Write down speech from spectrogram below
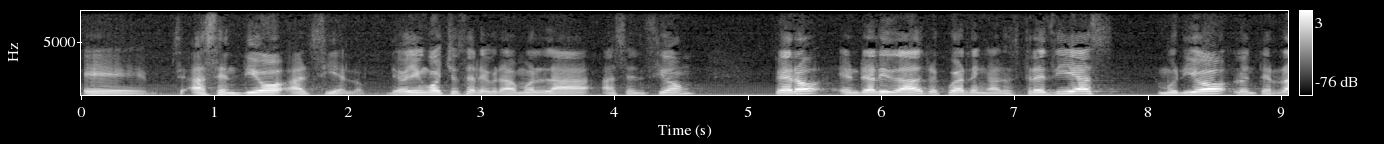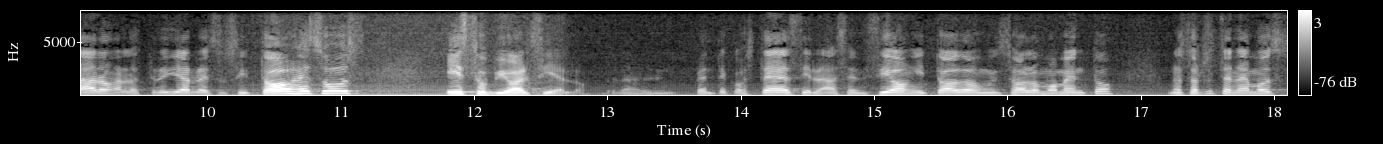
eh, ascendió al cielo. De hoy en ocho celebramos la ascensión, pero en realidad, recuerden, a los tres días murió, lo enterraron, a los tres días resucitó Jesús y subió al cielo. Pentecostés y la ascensión y todo en un solo momento. Nosotros tenemos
